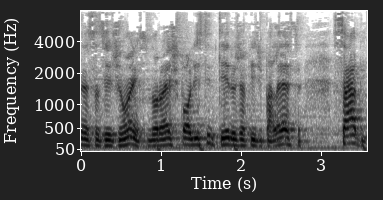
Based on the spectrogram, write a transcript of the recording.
nessas regiões, Noroeste Paulista inteiro, eu já fiz de palestra, sabe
